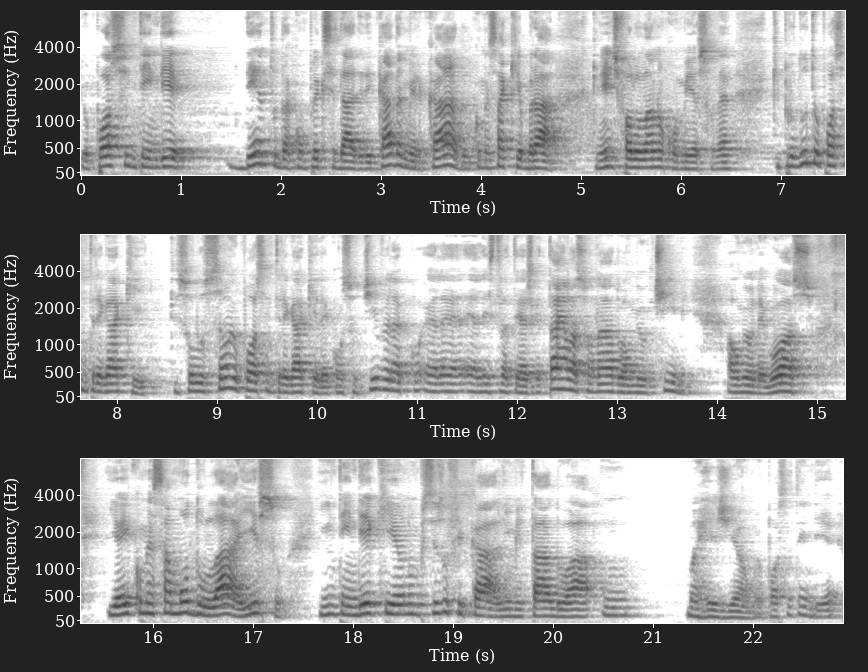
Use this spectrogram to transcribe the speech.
eu posso entender dentro da complexidade de cada mercado, começar a quebrar, que nem a gente falou lá no começo, né? Que produto eu posso entregar aqui? Que solução eu posso entregar aqui? Ela é consultiva, ela é, ela é, ela é estratégica? Está relacionado ao meu time, ao meu negócio? E aí começar a modular isso e entender que eu não preciso ficar limitado a um, uma região. Eu posso atender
